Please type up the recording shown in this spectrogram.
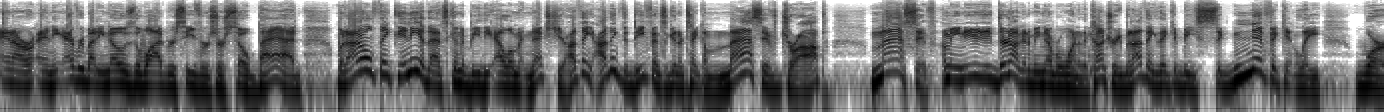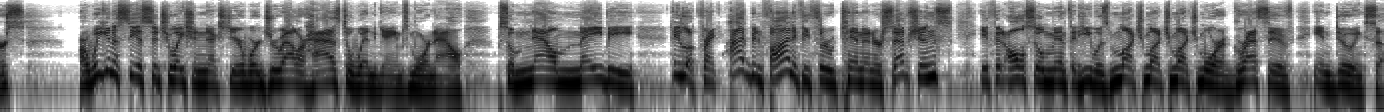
and our and everybody knows the wide receivers are so bad. But I don't think any of that's going to be the element next year. I think I think the defense is going to take a massive drop. Massive. I mean, they're not going to be number one in the country, but I think they could be significantly worse are we going to see a situation next year where Drew Allar has to win games more now? So now maybe, hey, look, Frank, I'd been fine if he threw 10 interceptions, if it also meant that he was much, much, much more aggressive in doing so.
